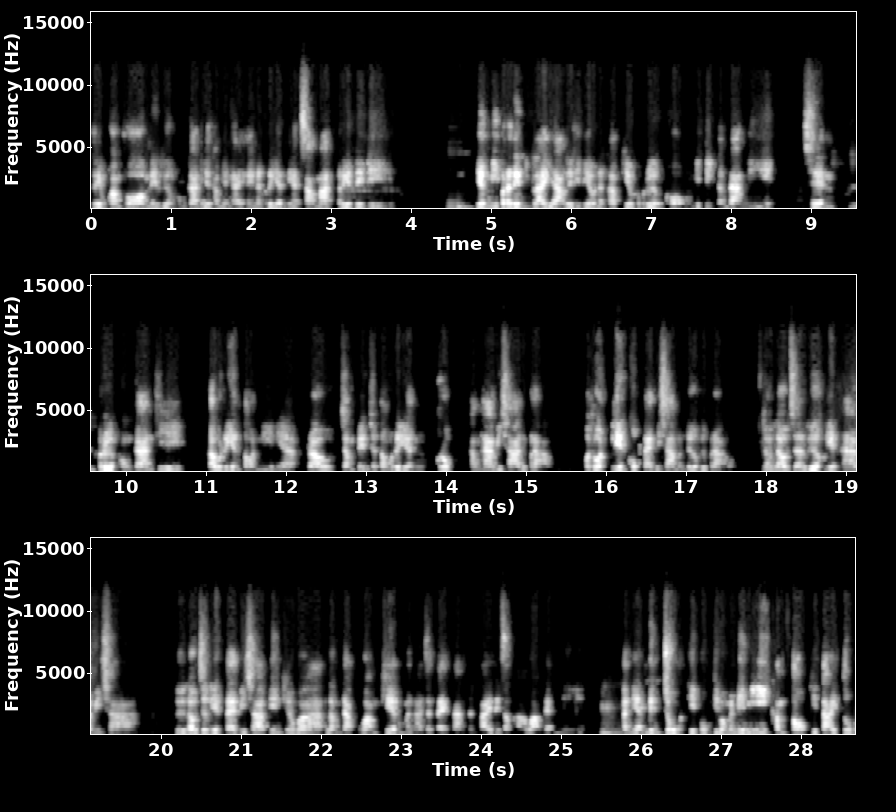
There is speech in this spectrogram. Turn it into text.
เตรียมความพร้อมในเรื่องของการที่จะทำยังไงให้นักเรียนเนี่ยสามารถเรียนได้ดีอืมยังมีประเด็นอีกหลายอย่างเลยทีเดียวนะครับ เกี่ยวกับเรื่องของมิติทางด้านนี้ เช่น เรื่องของการที่เราเรียนตอนนี้เนี่ยเราจำเป็นจะต้องเรียนครบทั้ง 5 วิชาหรือเปล่า ขอโทษเรียนครบ8วิชาเหมือนเดิมหรือเปล่า หรือเราจะเลือกเรียน5วิชา หรือเราจะเรียน8วิชาเพียงแค่ว่าลำดับความเข้มมันอาจจะแตกต่างกันไปในสภาวะแบบนี้อืมอันเนี้ยเป็นโจทย์ที่ผมคิดว่ามันไม่มีคำตอบที่ตายตัว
